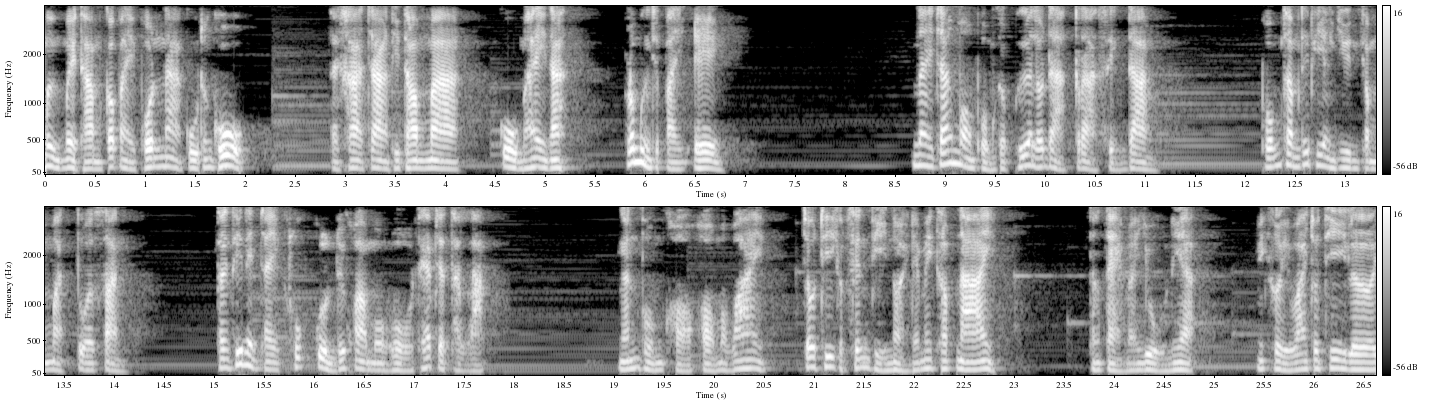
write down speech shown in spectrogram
มึงไม่ทำก็ไปพ้นหน้ากูทั้งคู่ แต่ค่าจ้างที่ทำมา กูไม่ให้นะ เพราะมึงจะไปเอง นายจ้างมองผมกับเพื่อนแล้วด่ากราดเสียงดัง ผมทำได้เพียงยืนกำหมัดตัวสั่น ทั้งที่ในใจคลุกกลุ่นด้วยความโมโหแทบจะทะลัก งั้นผมขอขอมาไหว้เจ้าที่กับเส้นผีหน่อยได้ไหมครับนาย ตั้งแต่มาอยู่เนี่ย ไม่เคยไหว้เจ้าที่เลย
